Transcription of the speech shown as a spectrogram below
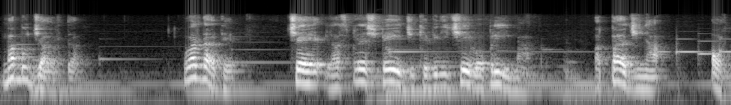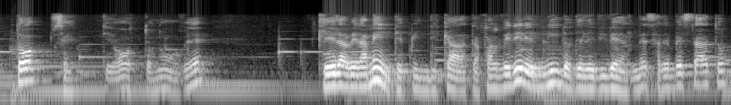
ma bugiarda. Guardate, c'è la splash page che vi dicevo prima a pagina 8, 7, 8, 9, che era veramente più indicata. Far vedere il nido delle viverne sarebbe stato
